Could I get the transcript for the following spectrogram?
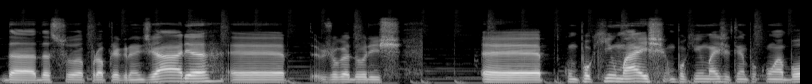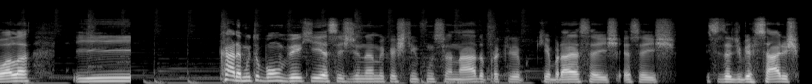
da, da sua própria grande área, é, jogadores é, com um pouquinho mais um pouquinho mais de tempo com a bola e Cara, é muito bom ver que essas dinâmicas têm funcionado para que, quebrar essas, essas, esses adversários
